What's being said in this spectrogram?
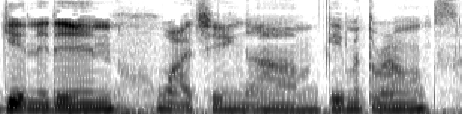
getting it in, watching um, Game of Thrones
